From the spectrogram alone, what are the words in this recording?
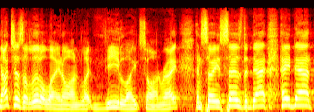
Not just a little light on, like the lights on, right? And so he says to dad, Hey, dad,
